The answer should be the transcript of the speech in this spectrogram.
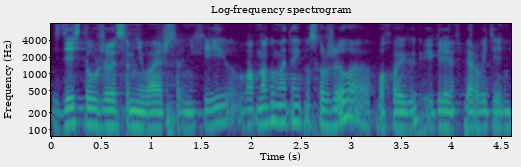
здесь ты уже сомневаешься в них. И во многом это и послужило плохой игре в первый день.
